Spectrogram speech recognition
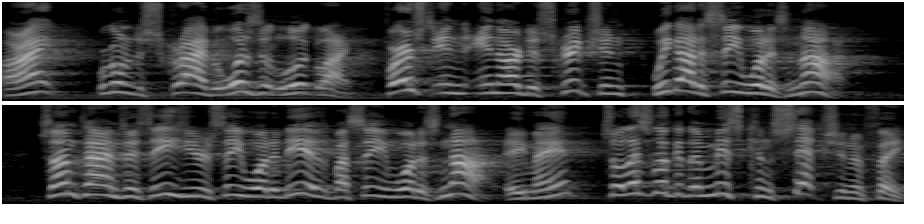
all right? We're going to describe it. What does it look like? First, in, in our description, we got to see what it's not. Sometimes it's easier to see what it is by seeing what it's not. Amen? So let's look at the misconception of faith.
